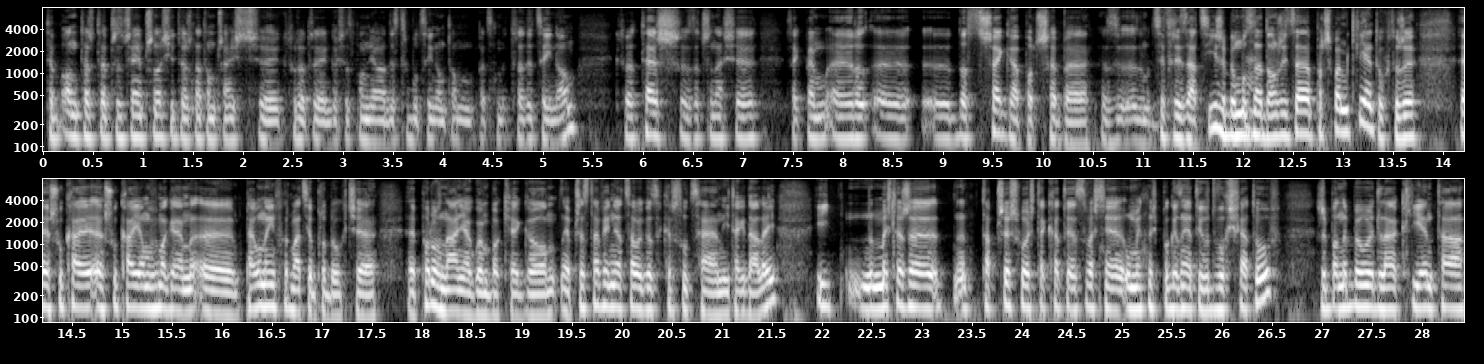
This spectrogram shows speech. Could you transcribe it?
te, on też te przyzwyczajenia przenosi też na tą część, e, która tu, jak się wspomniała, dystrybucyjną, tą powiedzmy tradycyjną, która też zaczyna się, tak powiem, e, e, dostrzega potrzebę cyfryzacji, żeby móc tak. nadążyć za potrzebami klientów, którzy szuka, szukają, wymagają pełnej informacji o produkcie, porównania głębokiego, przedstawienia całego zakresu cen i tak dalej. I myślę, że ta przyszłość taka to jest właśnie umiejętność pokazania tych dwóch światów, żeby one były dla klienta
